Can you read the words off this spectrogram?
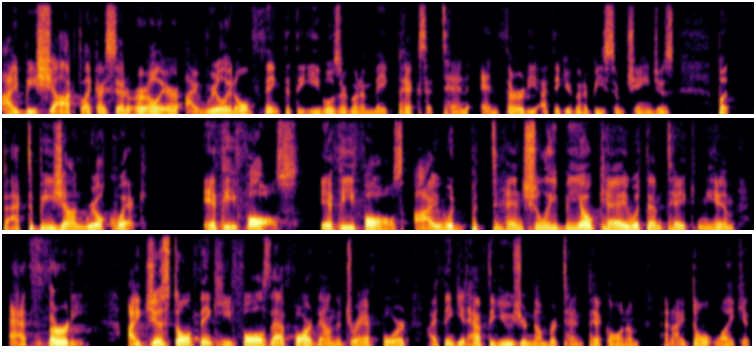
I'd be shocked, like I said earlier. I really don't think that the Eagles are going to make picks at 10 and 30. I think you're going to be some changes. But back to Bijan real quick. If he falls, if he falls, I would potentially be okay with them taking him at 30. I just don't think he falls that far down the draft board. I think you'd have to use your number 10 pick on him, and I don't like it,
